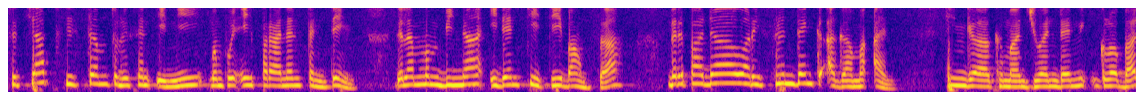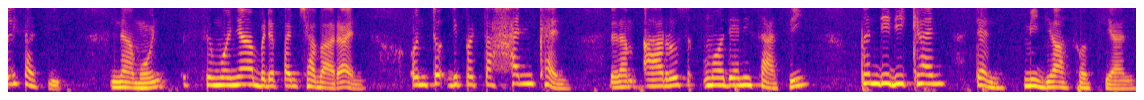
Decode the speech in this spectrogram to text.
setiap sistem tulisan ini mempunyai peranan penting dalam membina identiti bangsa daripada warisan dan keagamaan hingga kemajuan dan globalisasi. Namun, semuanya berdepan cabaran untuk dipertahankan dalam arus modernisasi, pendidikan dan media sosial.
